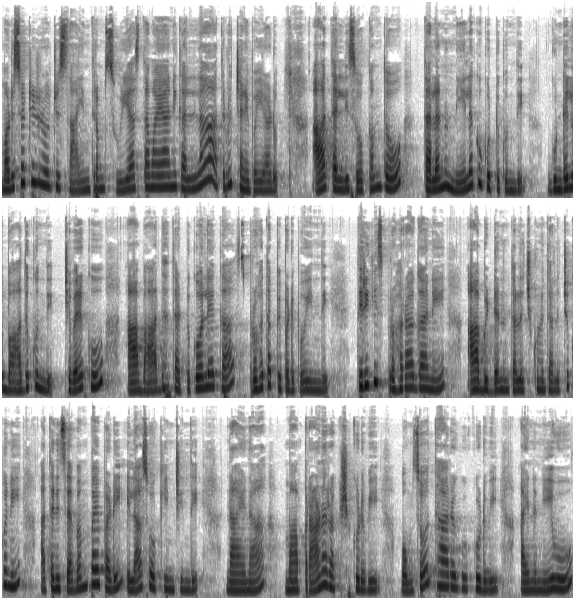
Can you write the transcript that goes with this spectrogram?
మరుసటి రోజు సాయంత్రం సూర్యాస్తమయానికల్లా అతడు చనిపోయాడు. ఆ తల్లి శోకంతో తలను నేలకు కొట్టుకుంది. గుండెలు బాదుకుంది. చివరకు ఆ బాధ తట్టుకోలేక స్పృహ తప్పిపడిపోయింది. తిరిగి స్పృహ రాగానే ఆ బిడ్డను తలుచుకుని తలుచుకుని అతని శవంపై పడి ఇలా శోకించింది. నాయనా మా ప్రాణరక్షకుడివి వంశోద్ధారకుడివి అయిన నీవు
